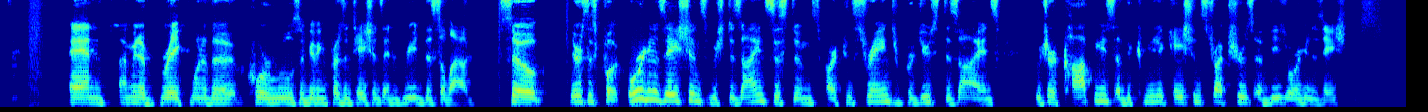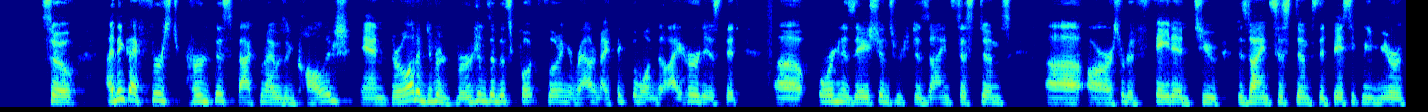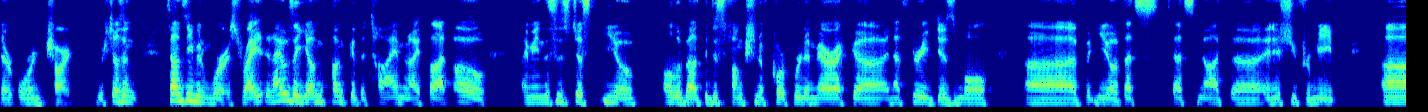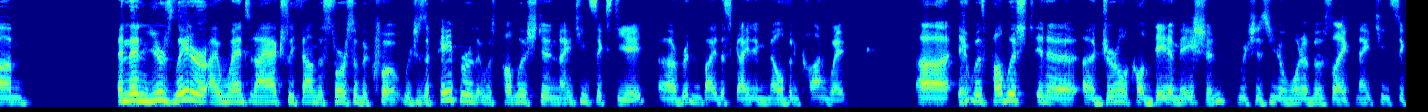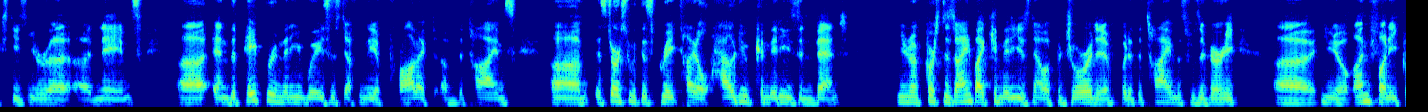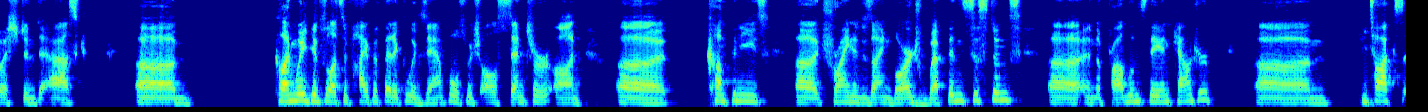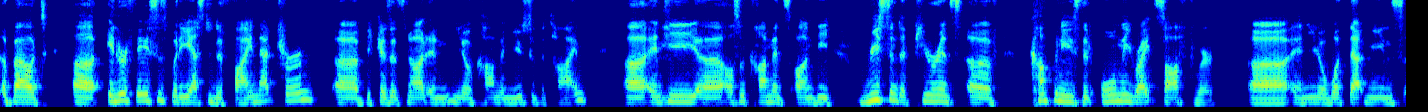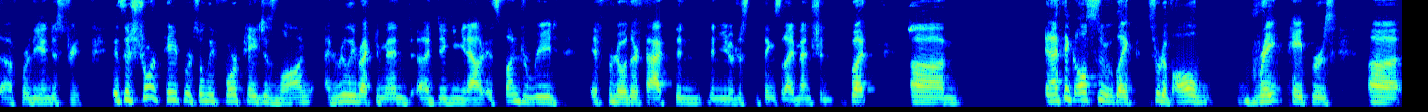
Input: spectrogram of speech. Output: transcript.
and I'm going to break one of the core rules of giving presentations and read this aloud. So there's this quote, organizations which design systems are constrained to produce designs which are copies of the communication structures of these organizations. So I think I first heard this back when I was in college, and there are a lot of different versions of this quote floating around, and I think the one that I heard is that uh, organizations which design systems uh, are sort of fated to design systems that basically mirror their org chart, which doesn't sounds even worse, right? And I was a young punk at the time, and I thought, oh, I mean, this is just you know all about the dysfunction of corporate America, and that's very dismal. Uh, but you know, that's that's not uh, an issue for me. Um, and then years later, I went and I actually found the source of the quote, which is a paper that was published in 1968, uh, written by this guy named Melvin Conway. Uh, it was published in a, a, journal called Datamation, which is you know one of those like 1960s era uh, names. Uh, and the paper, in many ways, is definitely a product of the times. Um, it starts with this great title, How Do Committees Invent? You know, of course, designed by committee is now a pejorative, but at the time, this was a very, uh, you know, unfunny question to ask. Um, Conway gives lots of hypothetical examples, which all center on uh, companies uh, trying to design large weapon systems uh, and the problems they encounter. Um, he talks about uh, interfaces, but he has to define that term uh, because it's not in you know common use at the time. Uh, and he uh, also comments on the recent appearance of companies that only write software uh, and you know what that means for the industry. It's a short paper; it's only four pages long. I'd really recommend digging it out. It's fun to read, if for no other fact than than you know just the things that I mentioned. But um, and I think also like sort of all great papers,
